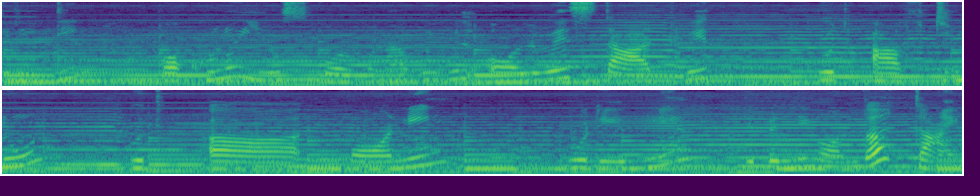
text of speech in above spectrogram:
গ্রিটিং কখনো ইউজ করব না। We will always start with good afternoon good morning good evening depending on the time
